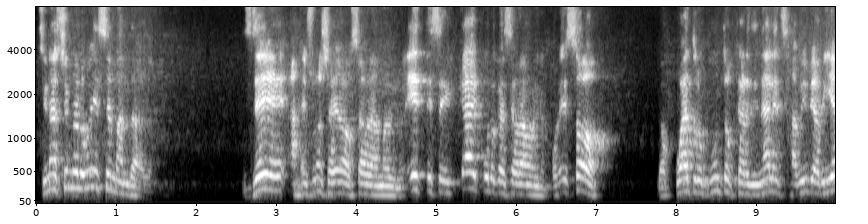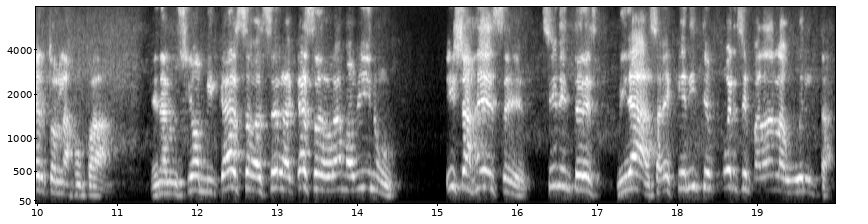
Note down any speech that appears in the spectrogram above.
Si no, Hashem no lo hubiese mandado. Este es el cálculo que hace Abraham Por eso, los cuatro puntos cardinales, Habib abierto en la Jupá. En alusión, mi casa va a ser la casa de Abraham Avinu. Y ese, sin interés. Mirá, ¿sabes qué? Ni te esfuerces para dar la vuelta.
